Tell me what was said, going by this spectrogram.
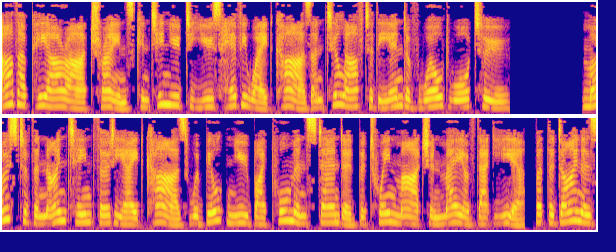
Other PRR trains continued to use heavyweight cars until after the end of World War II. Most of the 1938 cars were built new by Pullman Standard between March and May of that year, but the diners,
